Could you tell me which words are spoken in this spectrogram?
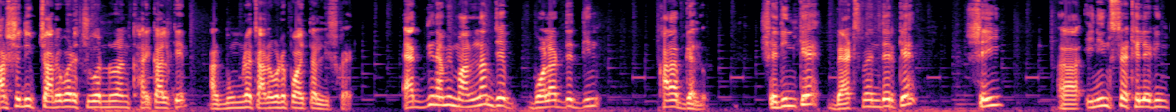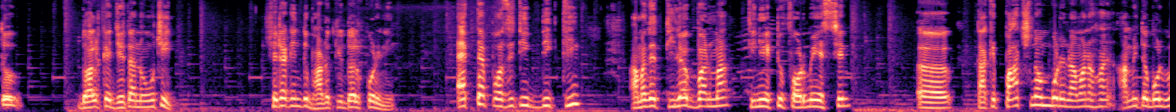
আর্শদীপ চার ওভারে চুয়ান্ন রান খায় কালকে, আর বুমরা চার ওভারে পঁয়তাল্লিশ খায়। একদিন আমি মানলাম যে বলারদের দিন খারাপ গেল। সেদিনকে ব্যাটসম্যানদেরকে সেই ইনিংসটা খেলে কিন্তু দলকে জেতানো উচিত, সেটা কিন্তু ভারতীয় দল করেনি। একটা পজিটিভ দিক কি? আমাদের তিলক বার্মা, তিনি একটু ফর্মে এসছেন। তাকে পাঁচ নম্বরে নামানো হয়। আমি তো বলব,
